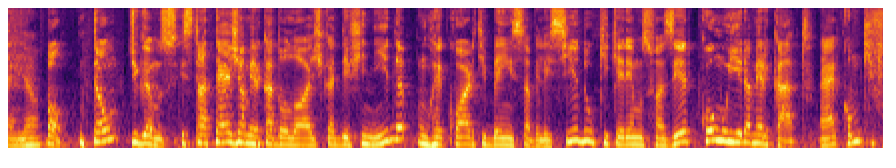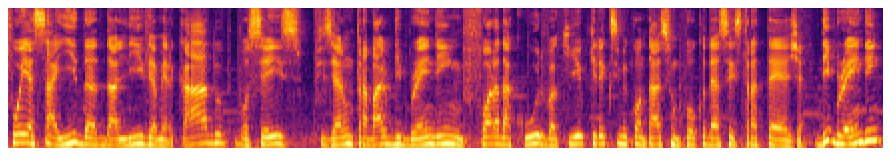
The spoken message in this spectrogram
Entendeu? Bom, então, digamos, estratégia mercadológica definida, um recorte bem estabelecido, o que queremos fazer, como ir a mercado, né? Como que foi a saída da Live a mercado? Vocês fizeram um trabalho de branding fora da curva aqui. Eu queria que você me contasse um pouco dessa estratégia de branding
